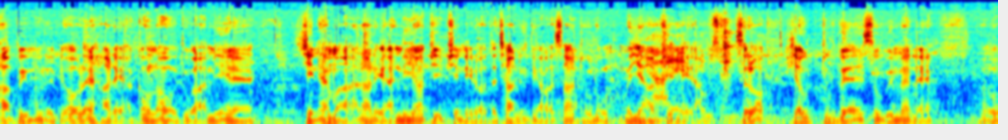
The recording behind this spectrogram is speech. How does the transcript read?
အားပေးမှုတွေပြောတဲ့ဟာတွေအကုန်လုံးကိုသူကအမြဲတမ်းရင်ထဲမှာအဲ့ဒါတွေကနေရာပြည့်ဖြစ်နေတော့တခြားလူတရားအစားထိုးလို့မရဖြစ်နေတာဆိုတော့ရုပ်တူပဲဆိုပေမဲ့လည်းဟို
